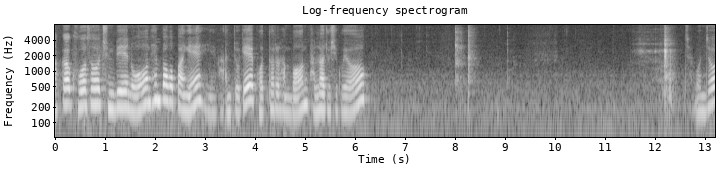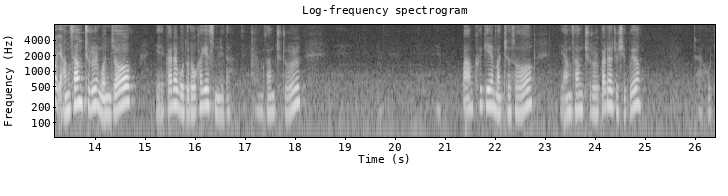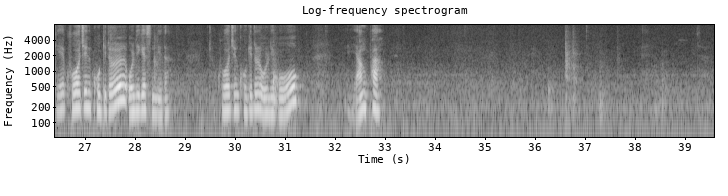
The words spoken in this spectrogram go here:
아까 구워서 준비해 놓은 햄버거 빵에 예, 안쪽에 버터를 한번 발라 주시고요. 자, 먼저 양상추를 먼저 예, 깔아 보도록 하겠습니다. 양상추를 빵 크기에 맞춰서 양상추를 깔아 주시고요. 자, 거기에 구워진 고기를 올리겠습니다. 자, 구워진 고기를 올리고 양파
